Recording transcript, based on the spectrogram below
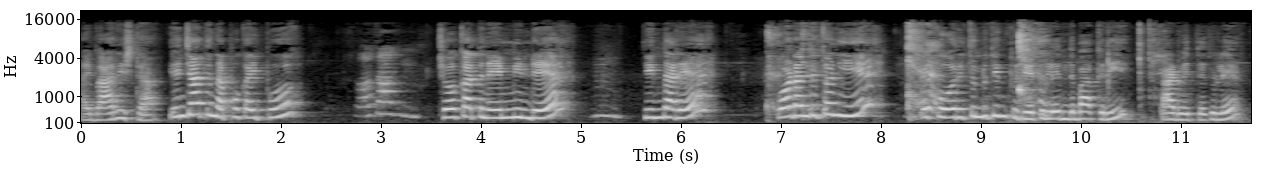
ಅಯ್ ಭಾರಿ ಇಷ್ಟ. ಏನ್ ಜಾತಿಂದ ಅಪ್ಪು, ಕೈಪು? ಚೌಕಾತನ ಎಮ್ಮಿಂಡೆ? ತಿಂದಾರೆ? ಓಡಂದೆ ತೊನಿ ಕೋರಿ ತುಂಡು ತಿನ್ಪುಜೆ ತುಲೆ ಎಂದ ಬಾಕ್ರಿ. ಪಾಡುವೆತ್ತೆ, ತುಲೆ.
